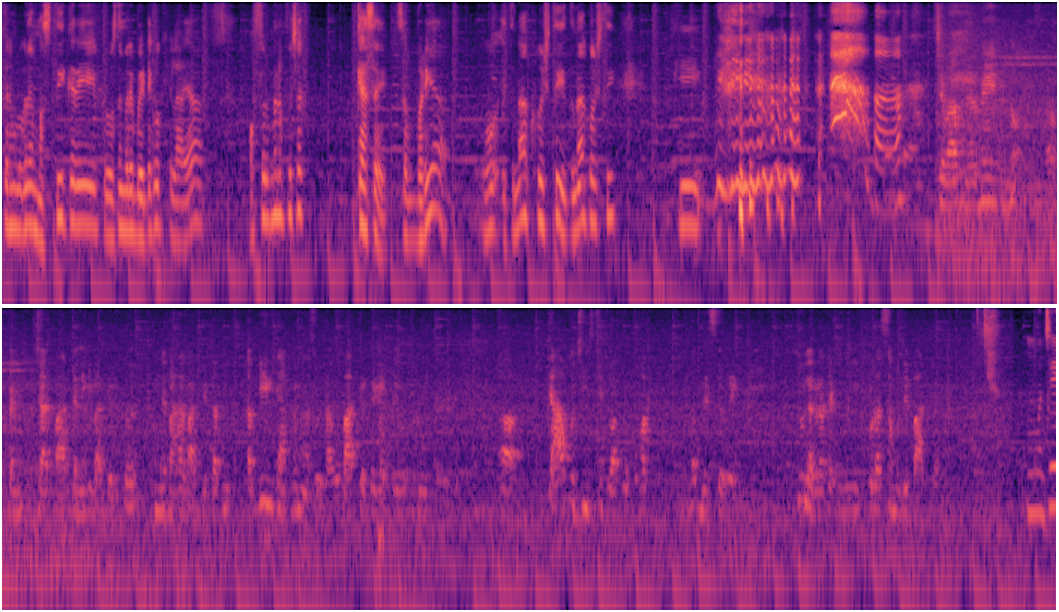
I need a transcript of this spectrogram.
फिर हम लोगों ने मस्ती करी फिर उसने मेरे बेटे को खिलाया और फिर मैंने पूछा कैसे? सब बढ़िया? वो इतना खुश थी इतना खुश थी कि जब आप घर में यू नो फ्रेंड बात करने की बात करी तो हमने बाहर बात की तब तब भी इनकी आँखों में आँसू था वो बात करते करते वो रो क्या वो चीज़ थी जो आपको बहुत मतलब मिस कर रही थी। क्यों लग रहा था कि नहीं? थोड़ा सा मुझे बात करना मुझे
